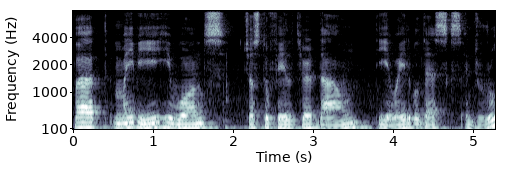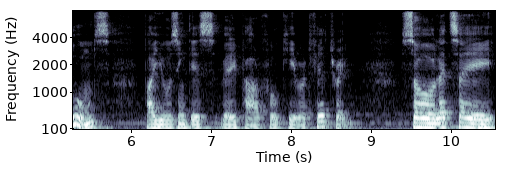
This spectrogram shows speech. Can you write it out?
but maybe he wants just to filter down the available desks and rooms by using this very powerful keyword filtering. So let's say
